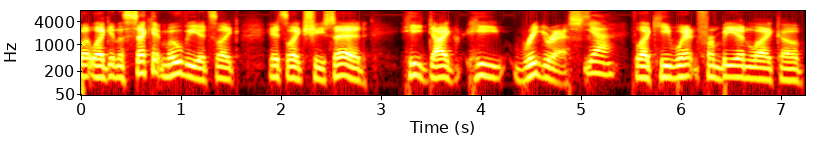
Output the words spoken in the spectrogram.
But like in the second movie, it's like it's like she said he dig- he regressed. Yeah. like he went from being like a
